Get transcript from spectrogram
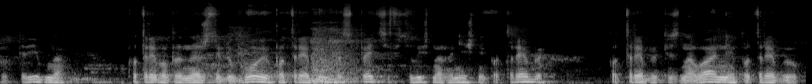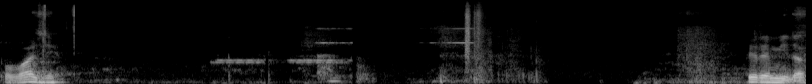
Потрібна потреба приналежності любові, потреби в безпеці, фізіологічно-органічні потреби, потреби пізнавання, потреби у повазі. Піраміда.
